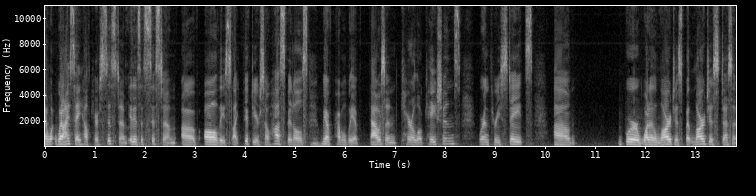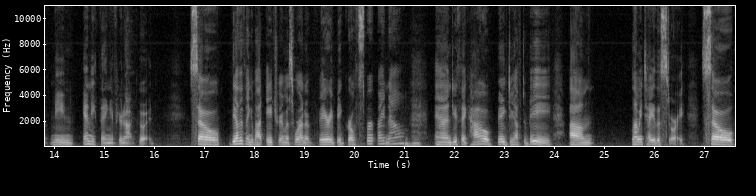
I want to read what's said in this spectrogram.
And when I say healthcare system, it is a system of all these, like 50 or so hospitals. We have probably a thousand care locations. We're in three states. Um, we're one of the largest, but largest doesn't mean anything if you're not good. So the other thing about Atrium is we're on a very big growth spurt right now. And you think, how big do you have to be? Um, let me tell you this story. So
